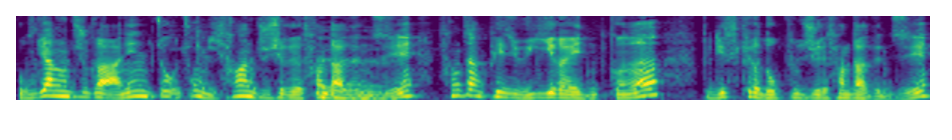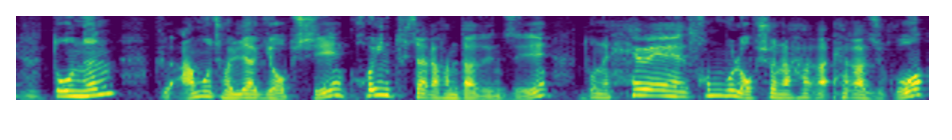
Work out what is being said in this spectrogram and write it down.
우량주가 아닌 조- 조금 이상한 주식을 산다든지 네. 상장 폐지 위기가 있거나 그 리스크가 높은 주식을 산다든지 음. 또는 그 아무 전략이 없이 코인 투자를 한다든지 또는 해외 선물 옵션을 하- 해가지고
